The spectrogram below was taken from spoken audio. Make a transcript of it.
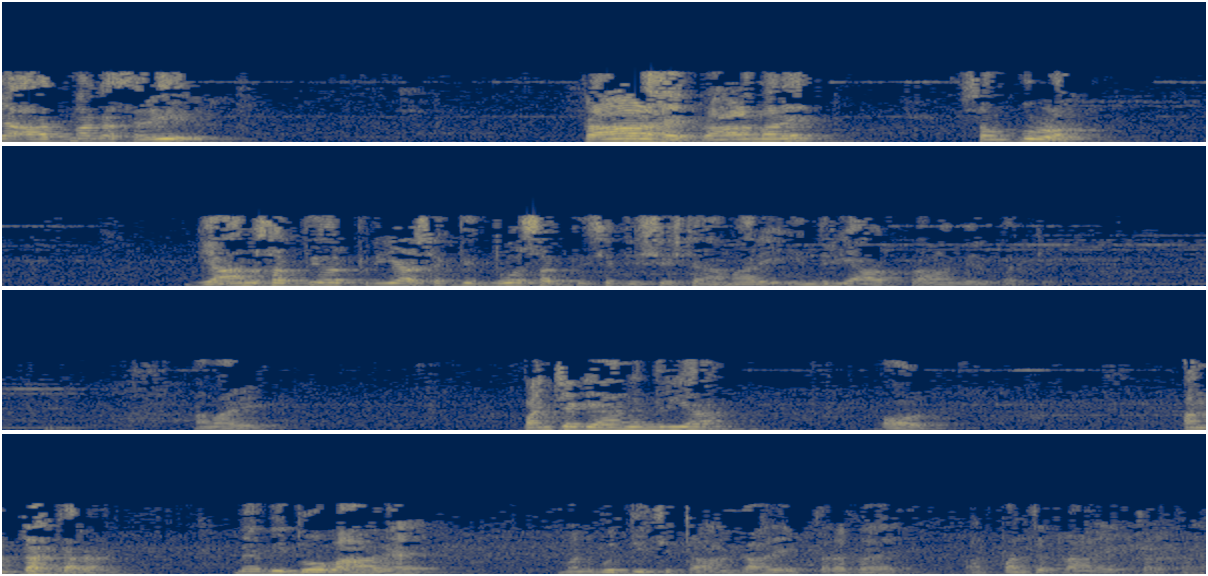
या आत्मा का शरीर, प्राण है, प्राण माने संपूर्ण। ज्ञान शक्ति और क्रिया शक्ति दो शक्ति से विशिष्ट है, हमारी इंद्रिया और प्राण मिलकर के हमारे पंच ज्ञान इंद्रिया और अंतकरण। में भी दो भाग है। मन, बुद्धि, चित्त, अहंकार एक तरफ़ है और पंच प्राण एक तरफ़ है।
